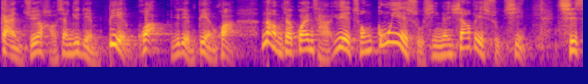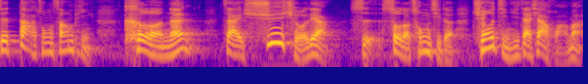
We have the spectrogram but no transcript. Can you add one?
感觉好像有点变化，有点变化。那我们就要观察，因为从工业属性跟消费属性，其实大宗商品可能在需求量是受到冲击的，全球经济在下滑嘛。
